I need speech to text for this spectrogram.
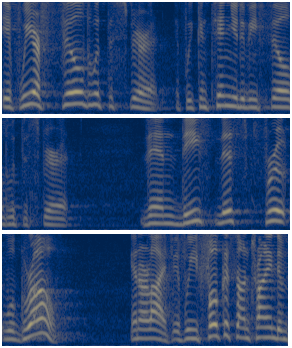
if we are filled with the Spirit, if we continue to be filled with the Spirit, then these, this fruit will grow in our life. If we focus on trying to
